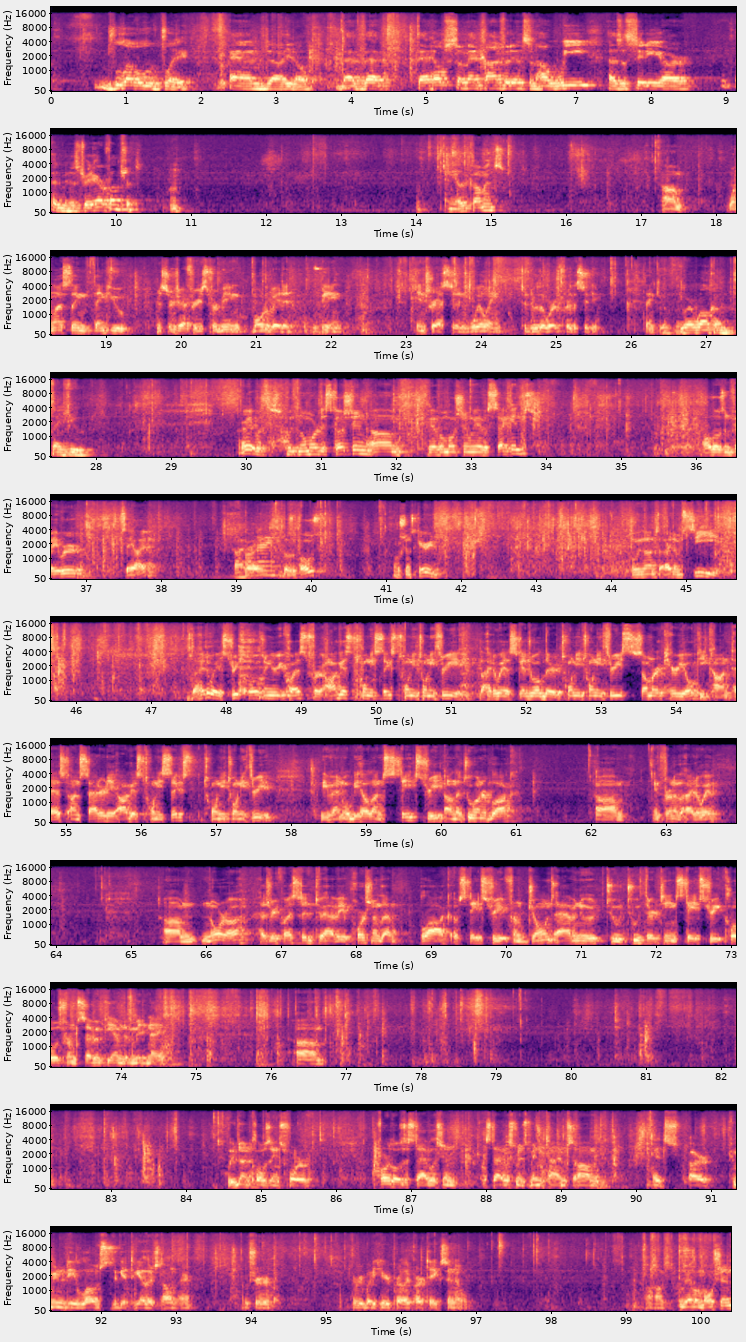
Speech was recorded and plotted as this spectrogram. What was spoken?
level of play. And, uh, you know, that, that, that helps cement confidence in how we, as a city, are administrating our functions. Any other comments? Um, one last thing, thank you, Mr. Jeffries, for being motivated, being interested and willing to do the work for the city. Thank you. You are welcome, thank you. All right, with, with no more discussion, um, we have a motion, we have a second. All those in favor, say aye. Aye. Those opposed? Motion's carried. Moving on to item C. The Hideaway Street closing request for August 26, 2023. The Hideaway has scheduled their 2023 Summer Karaoke Contest on Saturday, August 26, 2023. The event will be held on State Street on the 200 block um, in front of the Hideaway. Um, Nora has requested to have a portion of that block of State Street from Jones Avenue to 213 State Street closed from 7 p.m. to midnight. Um, we've done closings for for those establishment establishments many times. Um, it's our community loves the get-togethers down there. I'm sure everybody here probably partakes in it. Um, do we have a motion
